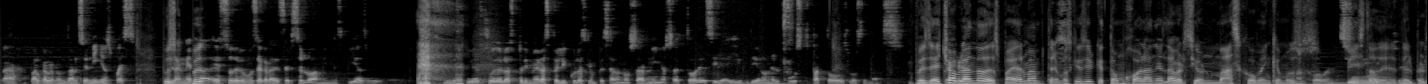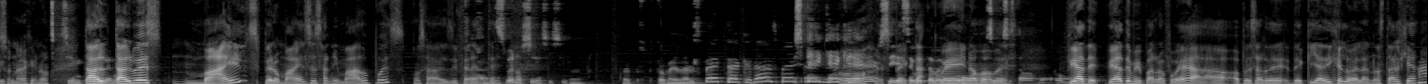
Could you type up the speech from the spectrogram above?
era, valga la redundancia, niños, pues. Pues, y la neta, pues- eso debemos de agradecérselo a Minispías, güey. Fue de las primeras películas que empezaron a usar niños actores y de ahí dieron el boost para todos los demás. Pues de hecho, hablando de Spider-Man, tenemos que decir que Tom Holland es la versión más joven que hemos joven. Sí, visto ¿no? de- Sí, del película. personaje, ¿no? Sin Tal, problema. tal vez Miles, pero Miles es animado, pues. O sea, es Ah, diferente. es- bueno, sí, sí, sí. Mm. Ay, pues, también el spectacular, spectacular. Oh, sí, ese güey estaba no mames. sí estaba morro, Fíjate, fíjate mi párrafo, ¿eh? A, pesar de, de que ya dije lo de la nostalgia.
